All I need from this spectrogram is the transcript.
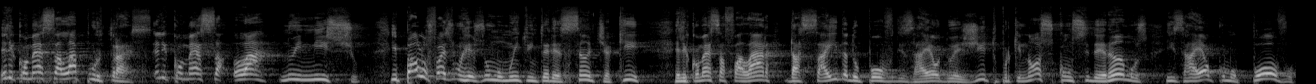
ele começa lá por trás, ele começa lá no início. E Paulo faz um resumo muito interessante aqui. Ele começa a falar da saída do povo de Israel do Egito, porque nós consideramos Israel como povo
